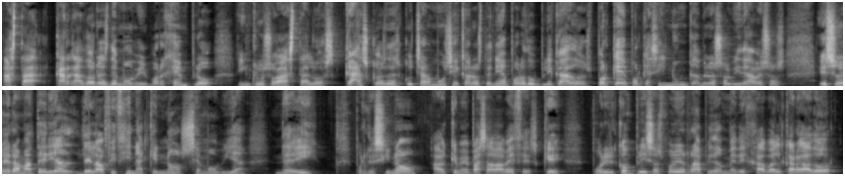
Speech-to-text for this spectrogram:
hasta cargadores de móvil, por ejemplo, incluso hasta los cascos de escuchar música los tenía por duplicados. ¿Por qué? Porque así nunca me los olvidaba. eso era material de la oficina que no se movía de ahí. Porque si no, ¿qué me pasaba a veces? Que por ir con prisas, por ir rápido, me dejaba el cargador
